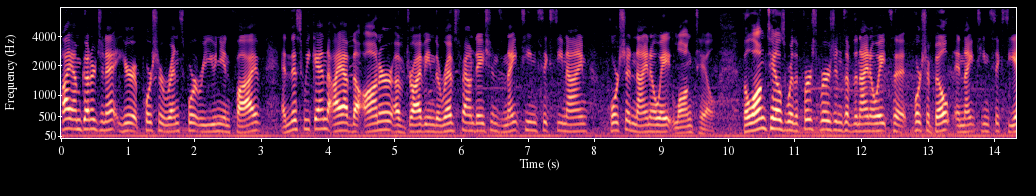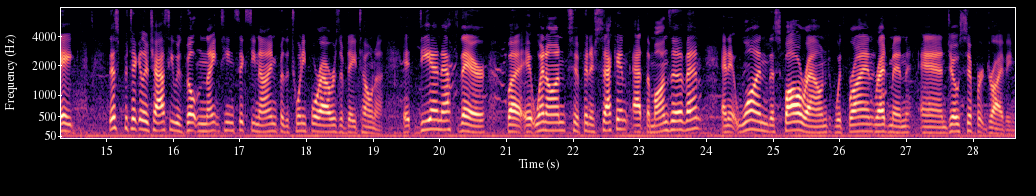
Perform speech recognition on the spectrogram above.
Hi, I'm Gunnar Jeannette here at Porsche Rennsport Reunion 5, and this weekend I have the honor of driving the Revs Foundation's 1969 Porsche 908 Longtail. The Longtails were the first versions of the 908s that Porsche built in 1968. This particular chassis was built in 1969 for the 24 Hours of Daytona. It DNF there, but it went on to finish second at the Monza event, and it won the Spa round with Brian Redman and Jo Siffert driving.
